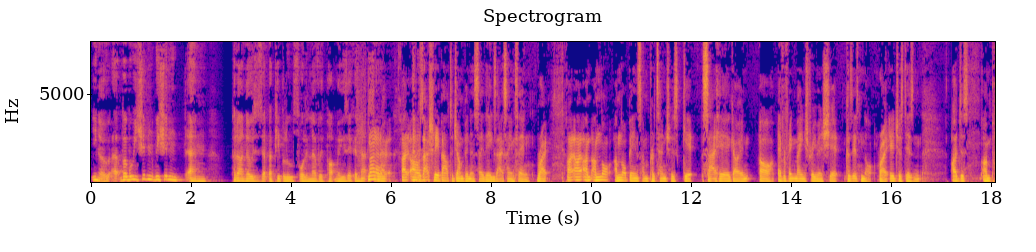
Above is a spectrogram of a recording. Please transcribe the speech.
you know, uh, but we shouldn't we shouldn't um, put our noses up at people who fall in love with pop music, and that's No, no, no. I, I was actually about to jump in and say the exact same thing. Right. I, I, I'm, I'm not. I'm not being some pretentious git sat here going, "Oh, everything mainstream is shit," because it's not. Right. It just isn't. I just. I'm p-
